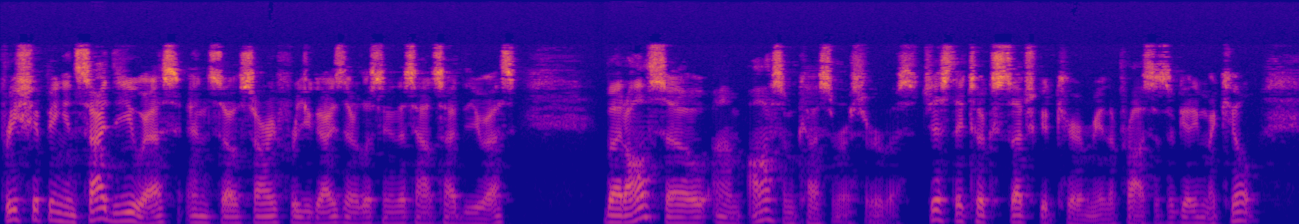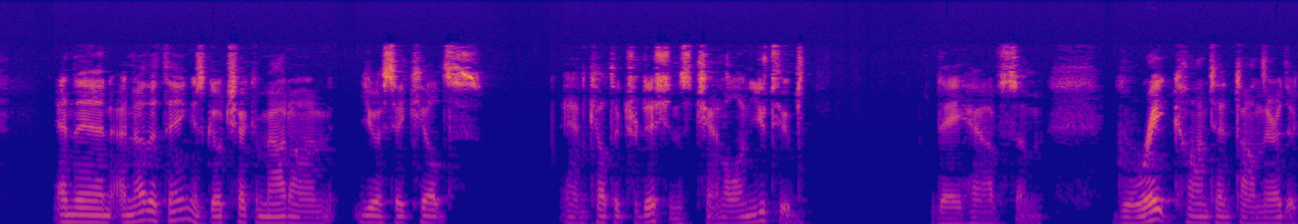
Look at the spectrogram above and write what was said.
free shipping inside the U.S. And so sorry for you guys that are listening to this outside the U.S. But also um, awesome customer service. Just they took such good care of me in the process of getting my kilt. And then another thing is go check them out on USA Kilts and Celtic Traditions channel on YouTube. They have some great content on there. They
